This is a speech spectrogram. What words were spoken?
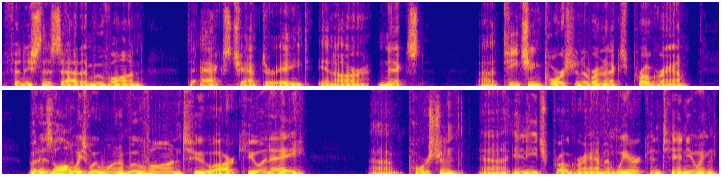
finish this out and move on to Acts chapter eight in our next uh, teaching portion of our next program. But as always, we want to move on to our Q and A uh, portion uh, in each program, and we are continuing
